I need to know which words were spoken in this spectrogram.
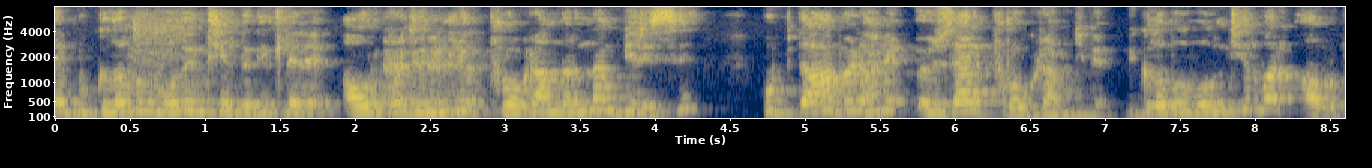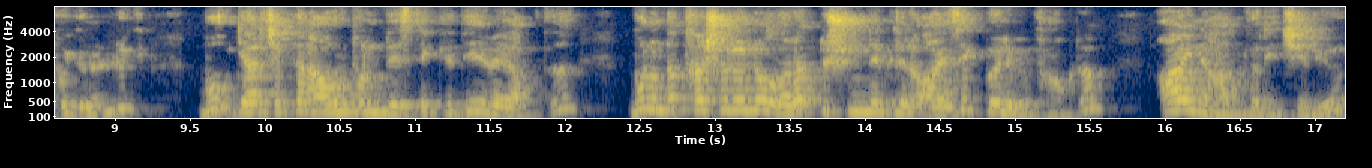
e, bu Global Volunteer dedikleri Avrupa Evet, Gönüllülük evet. programlarından birisi. Bu daha böyle hani özel program gibi. Bir Global Volunteer var Avrupa Gönüllülük. Bu gerçekten Avrupa'nın desteklediği ve yaptığı. Bunun da taşeronu olarak düşünülebilir. Isaac böyle bir program. Aynı hakları içeriyor.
